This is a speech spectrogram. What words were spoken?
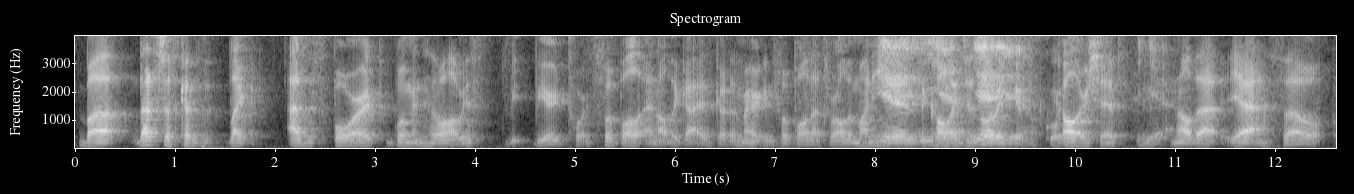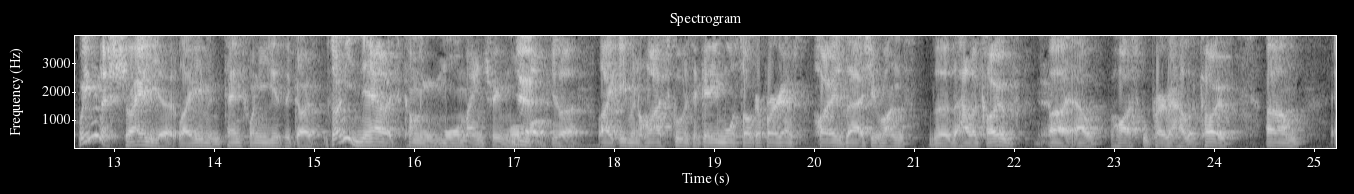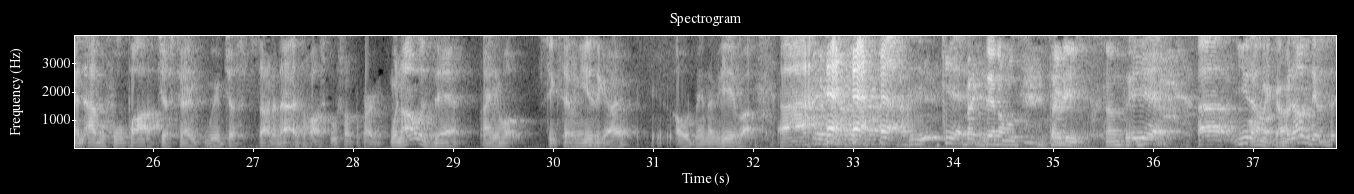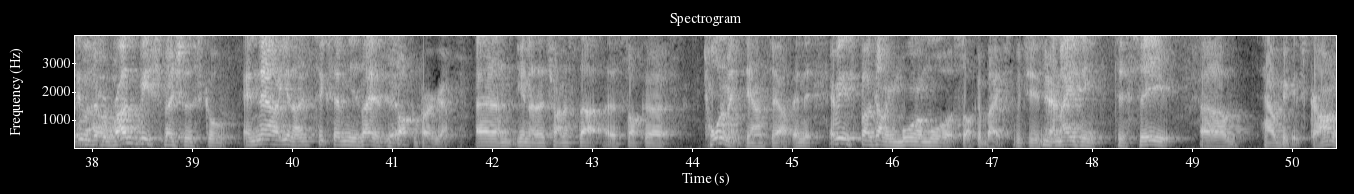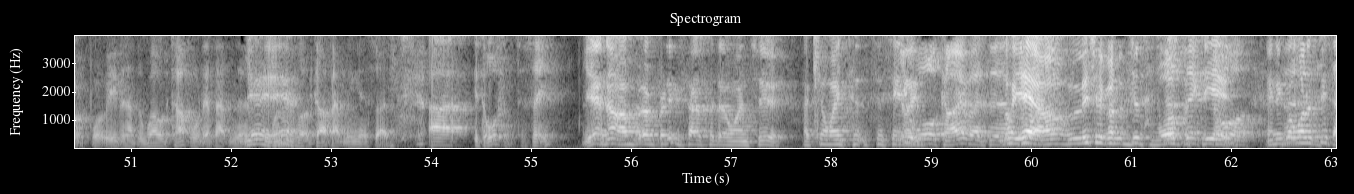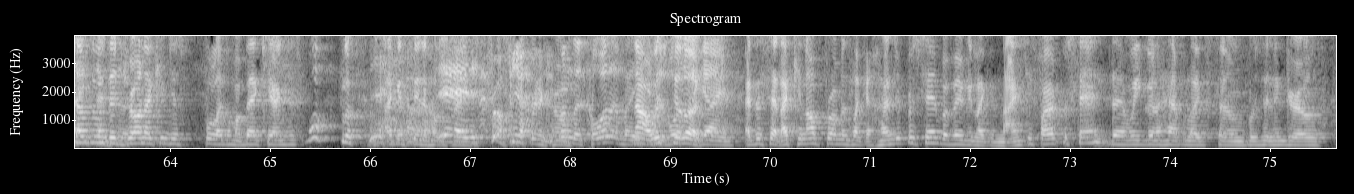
But that's just because, like, as a sport, women have always ve- veered towards football, and all the guys go to American football. That's where all the money Yeah, is. The yeah, colleges yeah, always yeah, give scholarships Yeah. and all that. Yeah, so Well, even Australia, like even 10, 20 years ago, it's only now it's coming more mainstream, more Yeah. popular. Like even high schools are getting more soccer programs. Jose actually runs the, the Hallett Cove, uh, our high school program, Hallett Cove. Um, and Aberfoyle Park just turned, we've just started that as a high school soccer program. When I was there, only what, six, seven years ago, old man over here, but, uh, yeah. Back then I was thirty something. Yeah, uh, you know, Oh my gosh. when I was there, it was, it was a rugby specialist school, and now you know, six, seven years later, it's a soccer program. Um, you know, they're trying to start a soccer tournament down south, and everything's becoming more and more soccer based, which is Yeah. amazing to see. Um, how big it's grown. We even have the World Cup, or whatever happened. The Yeah, yeah, Women's. World Cup happening here, so uh, it's awesome to see. Yeah, no, I'm, I'm pretty excited for that one too. I can't wait to, to see You like. walk over to. Oh yeah, watch- I'm literally gonna just It's walk just to see door. it. And if The- I want to see something with the drone, I can just pull like on my backyard and just whoa, look, I can see the whole Yeah, thing. from, It's yeah, pretty cool. from the toilet, but No, we still look. game. As I said, I cannot promise like hundred percent, but maybe like ninety five percent that we're gonna have like some Brazilian girls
